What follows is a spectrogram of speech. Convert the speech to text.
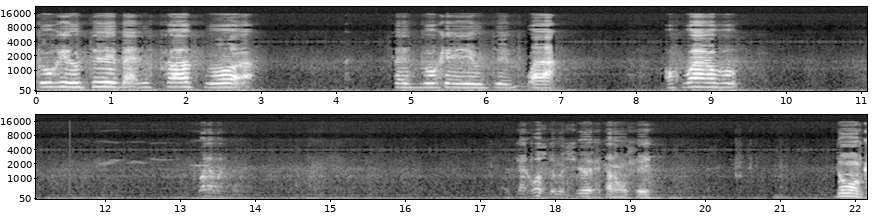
sur YouTube, elle sera sur Facebook et YouTube. Voilà. Au revoir à vous. est annoncé. Donc,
